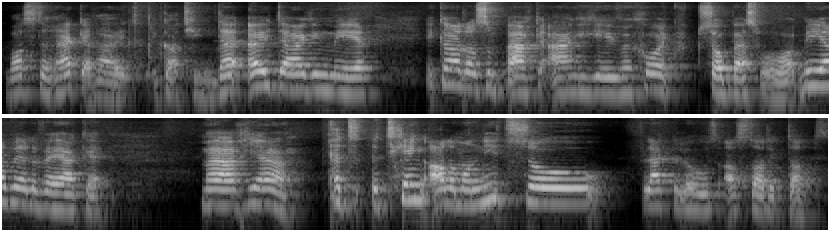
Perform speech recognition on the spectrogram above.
was de rek eruit. Ik had geen uitdaging meer. Ik had al een paar keer aangegeven, goh, ik zou best wel wat meer willen werken. Maar ja, het, het ging allemaal niet zo vlekkeloos als dat ik dat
